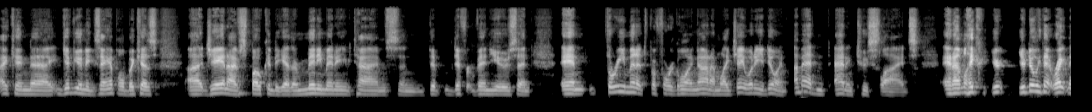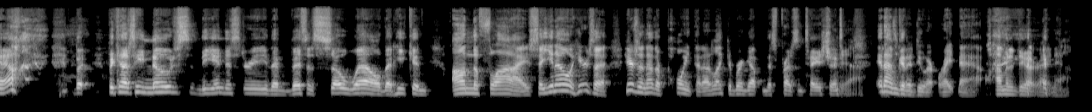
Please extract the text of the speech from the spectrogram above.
I can uh, give you an example because uh, Jay and I have spoken together many many times in di- different venues, and and three minutes before going on, I'm like, Jay, what are you doing? I'm adding adding two slides, and I'm like, you're you're doing that right now, but because he knows the industry, the business so well that he can on the fly say, you know, here's a here's another point that I'd like to bring up in this presentation, yeah, and I'm going to do it right now. I'm going to do it right now.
